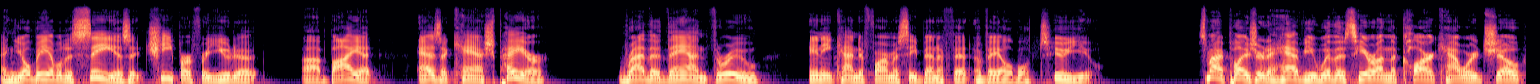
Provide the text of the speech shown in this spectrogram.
and you'll be able to see is it cheaper for you to uh, buy it as a cash payer rather than through any kind of pharmacy benefit available to you. It's my pleasure to have you with us here on the Clark Howard Show,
